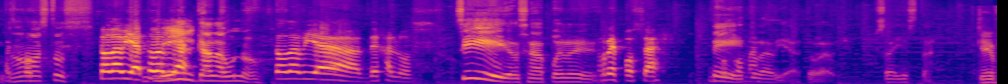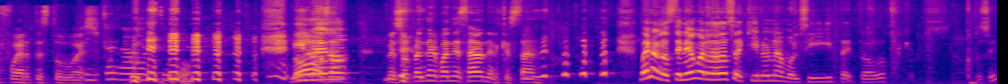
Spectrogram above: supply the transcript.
No, poco. estos Todavía, todavía, mil cada uno. todavía déjalos Sí, o sea, puede. reposar. Sí, todavía, todavía. Pues ahí está. Qué fuerte estuvo Qué eso. cagado estuvo. No, Y o sea, luego- me sorprende el buen estado en el que están. Bueno, los tenía guardados aquí en una bolsita y todo, porque pues, pues sí.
